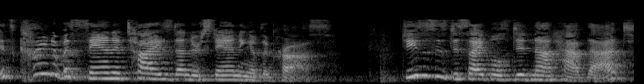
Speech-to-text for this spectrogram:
it's kind of a sanitized understanding of the cross. Jesus' disciples did not have that.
